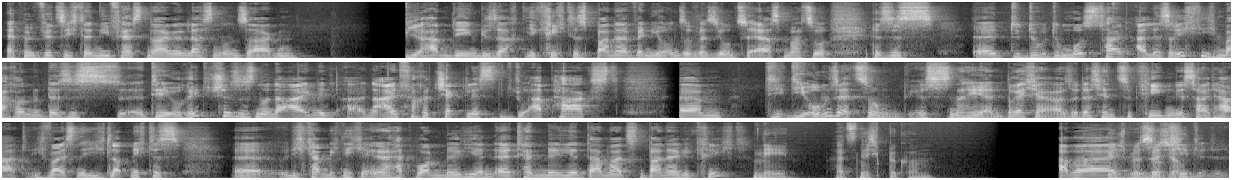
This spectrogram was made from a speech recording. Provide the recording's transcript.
Apple wird sich dann nie festnageln lassen und sagen, wir haben denen gesagt, ihr kriegt das Banner, wenn ihr unsere Version zuerst macht. So, das ist, äh, du, du musst halt alles richtig machen und das ist, äh, theoretisch ist es nur eine eigene, eine einfache Checkliste, die du abhakst. Ähm, die, die Umsetzung ist nachher ein Brecher. Also das hinzukriegen ist halt hart. Ich weiß nicht, ich glaube nicht, dass, äh, ich kann mich nicht erinnern, hat One Million, äh, 10 Million damals einen Banner gekriegt? Nee, hat's nicht bekommen. Aber so. Titel,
